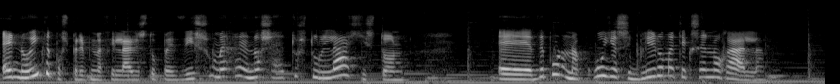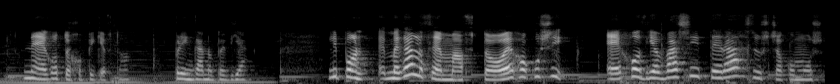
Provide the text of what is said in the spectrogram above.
Εννοείται πως πρέπει να θυλάζεις το παιδί σου μέχρι ενός έτους τουλάχιστον. Ε, δεν μπορώ να ακούω για συμπλήρωμα και ξένο γάλα. Ναι, εγώ το έχω πει και αυτό, πριν κάνω παιδιά. Λοιπόν, ε, μεγάλο θέμα αυτό. Έχω ακούσει, έχω διαβάσει τεράστιους τσακωμούς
